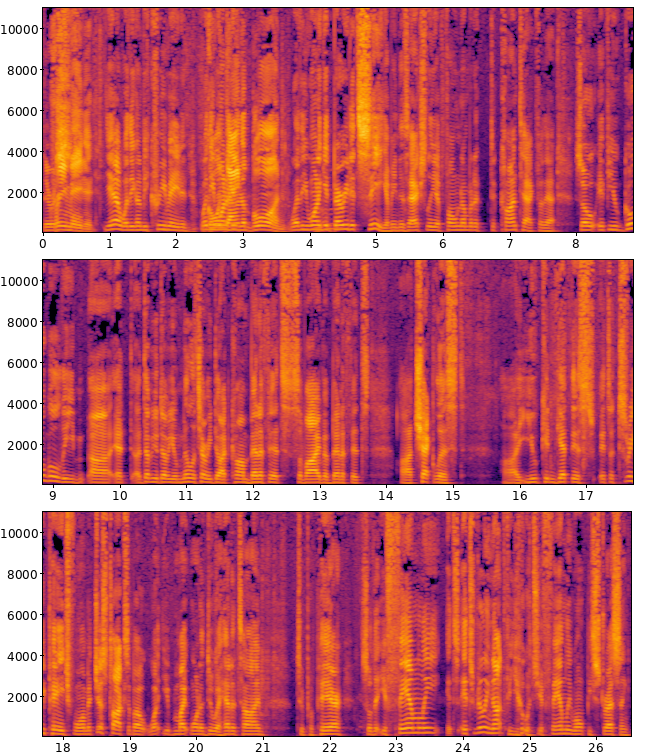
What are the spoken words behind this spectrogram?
There Cremated. yeah, whether you're going to be cremated, whether you Going want to down be to Bourne. whether you want to Mm-hmm. get buried at sea. I mean, there's actually a phone number to, to contact for that. So if you Google the uh, at uh, www.military.com benefits, survivor benefits uh, checklist, uh, you can get this. It's a three page form. It just talks about what you might want to do ahead of time to prepare so that your family, it's, it's really not for you, it's your family won't be stressing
